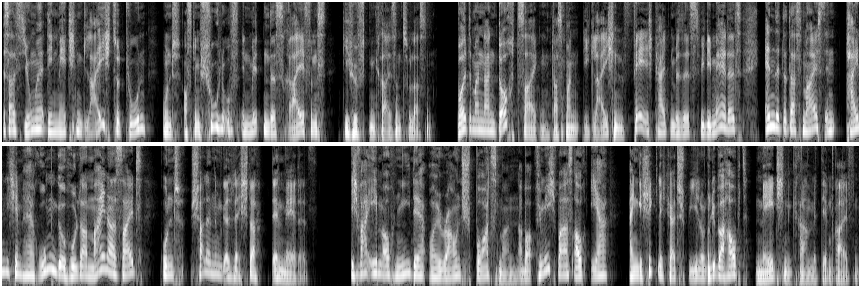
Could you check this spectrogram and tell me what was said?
es als Junge den Mädchen gleich zu tun und auf dem Schulhof inmitten des Reifens die Hüften kreisen zu lassen. Wollte man dann doch zeigen, dass man die gleichen Fähigkeiten besitzt wie die Mädels, endete das meist in peinlichem Herumgehuller meinerseits und schallendem Gelächter der Mädels. Ich war eben auch nie der Allround-Sportsmann, aber für mich war es auch eher ein Geschicklichkeitsspiel und überhaupt Mädchenkram mit dem Reifen.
